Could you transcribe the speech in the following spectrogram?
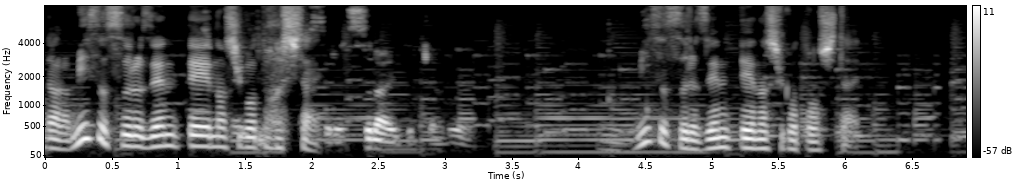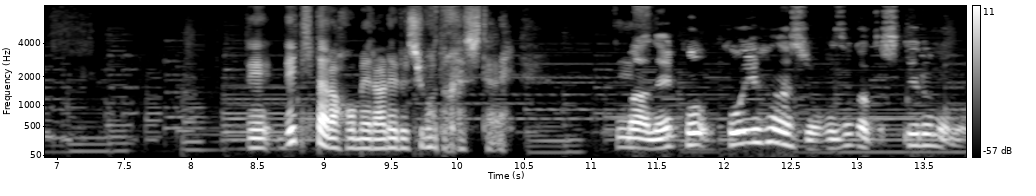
だからミスする前提の仕事をしたいそれ辛い時あるやん。うんミスする前提の仕事をしたい。で、できたら褒められる仕事がしたい。まあねこ、こういう話を細かとしてるのもね、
